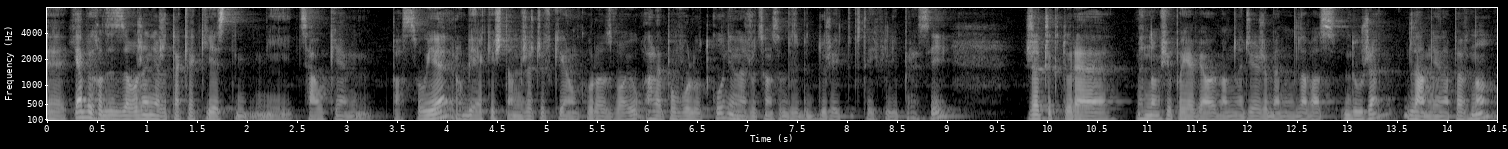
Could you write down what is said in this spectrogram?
E, Ja wychodzę z założenia, że tak jak jest mi całkiem pasuje, robię jakieś tam rzeczy w kierunku rozwoju, ale powolutku, nie narzucam sobie zbyt dużej w tej chwili presji. Rzeczy, które będą się pojawiały, mam nadzieję, że będą dla Was duże, dla mnie na pewno,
